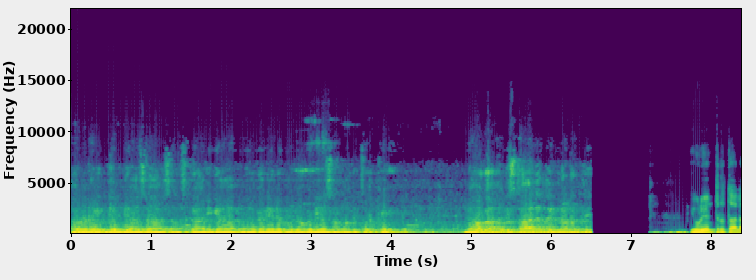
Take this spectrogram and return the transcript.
അവരുടെ വിദ്യാഭ്യാസ സാംസ്കാരിക മേഖലയിലെ പുരോഗതിയെ സംബന്ധിച്ചൊക്കെ ലോക അടിസ്ഥാനത്തിൽ നടത്തി union Thrithala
